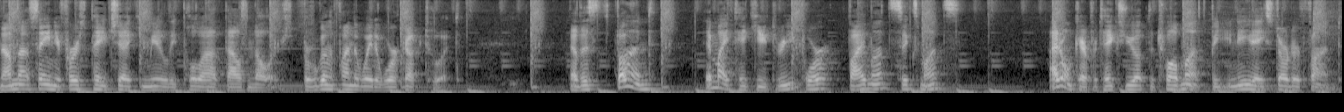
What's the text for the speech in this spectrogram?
Now, I'm not saying your first paycheck you immediately pull out $1,000, but we're going to find a way to work up to it. Now, this fund, it might take you three, four, five months, six months. I don't care if it takes you up to 12 months, but you need a starter fund.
